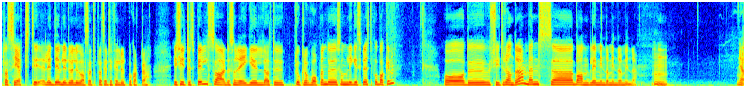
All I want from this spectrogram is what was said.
plassert til Eller det blir du vel uansett plassert tilfeldig ut på kartet. I skytespill så er det som regel at du plukker opp våpen du, som ligger spredt på bakken. Og du skyter de andre, mens banen blir mindre og mindre og mindre. Mm. Ja.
